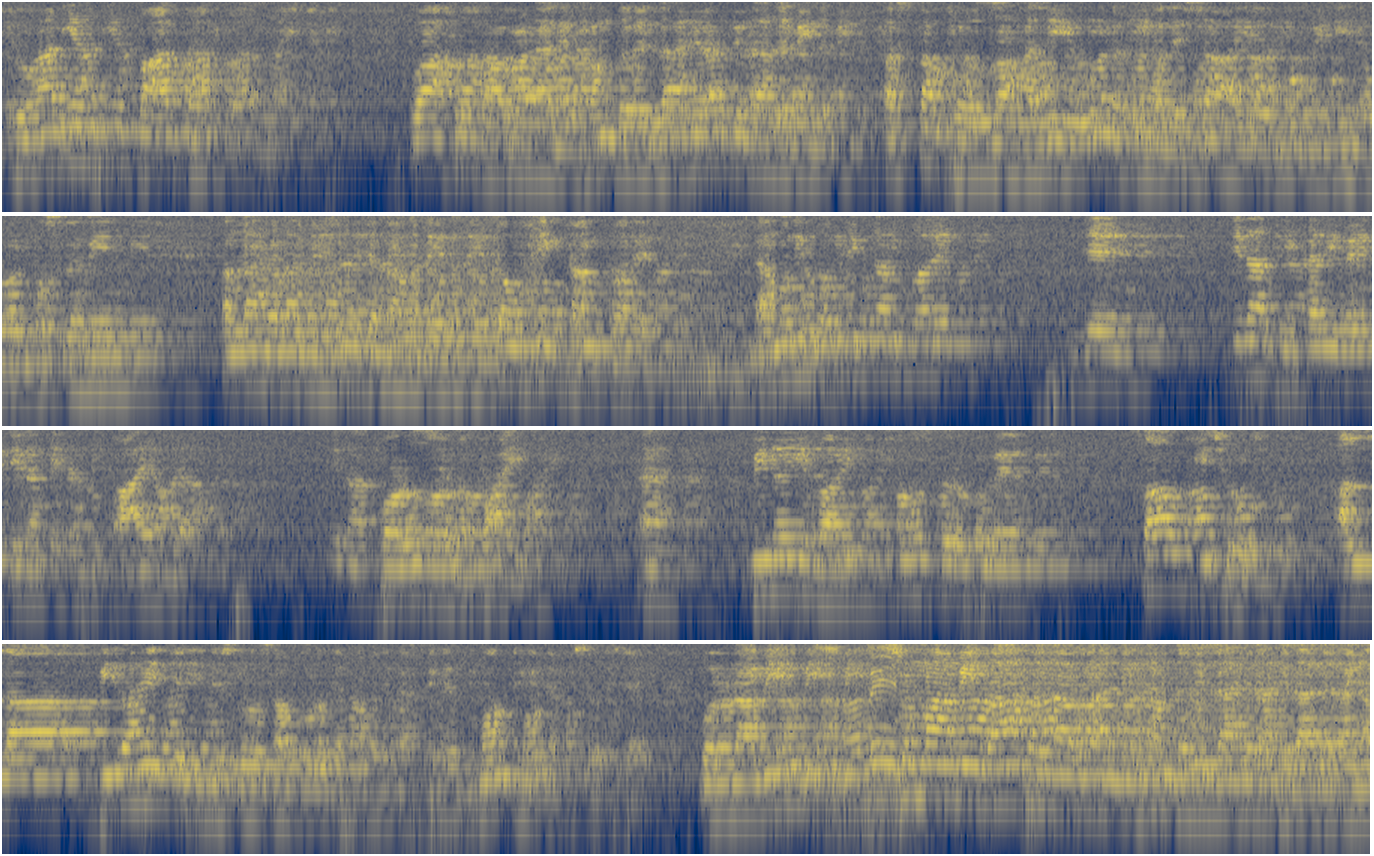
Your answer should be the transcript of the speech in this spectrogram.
রুহানিয়া বা আধ্যাত্মিকতার লাইনে واخر دعوانا أن الحمد لله رب العالمين استغفر الله لي ولكم ولسائر المؤمنين والمسلمين আল্লাহ রাব্বুল ইজ্জত যেন আমাদের তৌফিক দান করেন এমনই তৌফিক দান করেন যে তিনার ভিখারি হয়ে তিনাকে যেন পাই আমরা তিনার পরশ যেন পাই হ্যাঁ বিনয়ী হয় সমস্ত রকমের সব কিছু আল্লাহ বিবাহের যে জিনিসগুলো সবগুলো যেন আমাদের কাছ থেকে মন থেকে যেন সরে যায় বলুন আমি সুম্মা আমি আলহামদুলিল্লাহ রাব্বিল আলামিন।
